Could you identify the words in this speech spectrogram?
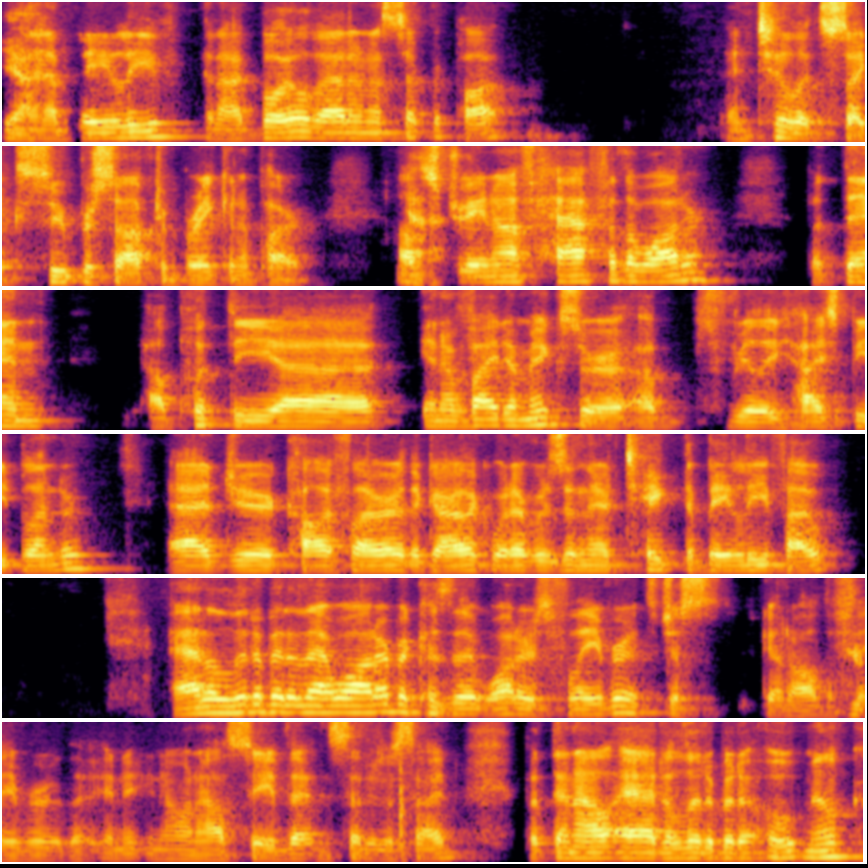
Yeah. And a bay leaf. And I boil that in a separate pot until it's like super soft and breaking apart. I'll Yeah. strain off half of the water, but then I'll put the uh, in a Vitamix or a really high speed blender. Add your cauliflower, the garlic, whatever's in there. Take the bay leaf out. Add a little bit of that water because the water's flavor. It's just got all the flavor of the- in it, you know. And I'll save that and set it aside. But then I'll add a little bit of oat milk.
